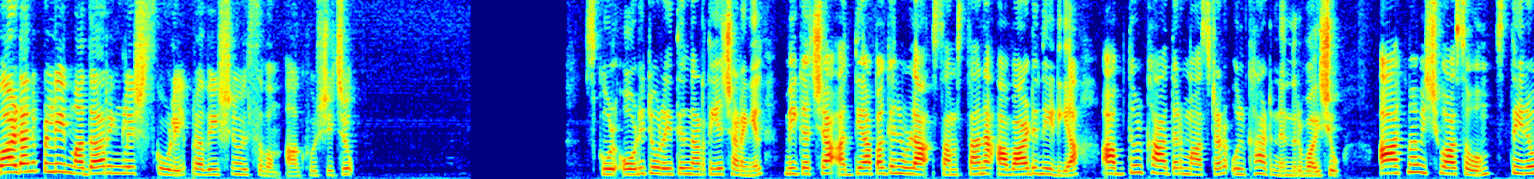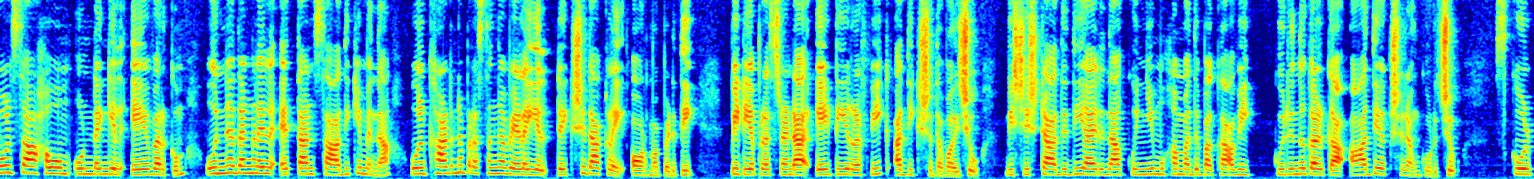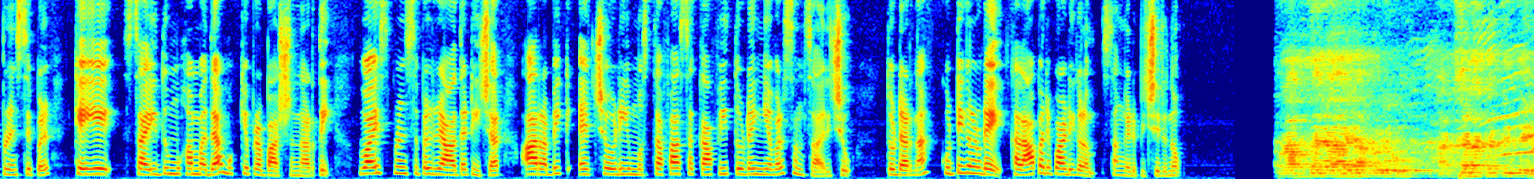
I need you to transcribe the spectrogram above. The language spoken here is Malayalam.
വാടാനപ്പള്ളി മദാർ ഇംഗ്ലീഷ് സ്കൂളിൽ പ്രവേശനോത്സവം ആഘോഷിച്ചു. സ്കൂൾ ഓഡിറ്റോറിയത്തിൽ നടത്തിയ ചടങ്ങിൽ മികച്ച അധ്യാപകനുള്ള സംസ്ഥാന അവാർഡ് നേടിയ അബ്ദുൾ ഖാദർ മാസ്റ്റർ ഉദ്ഘാടനം നിർവഹിച്ചു. ആത്മവിശ്വാസവും സ്ഥിരോത്സാഹവും ഉണ്ടെങ്കിൽ ഏവർക്കും ഉന്നതങ്ങളിൽ എത്താൻ സാധിക്കുമെന്ന ഉദ്ഘാടന പ്രസംഗവേളയിൽ രക്ഷിതാക്കളെ ഓർമ്മപ്പെടുത്തി. P T A president A T Rafeeq അധ്യക്ഷത വഹിച്ചു. വിശിഷ്ടാതിഥിയായിരുന്ന കുഞ്ഞി മുഹമ്മദ് ബഖാവി കുരുന്നുകൾക്ക് ആദ്യാക്ഷരം കുറിച്ചു. School principal K A Saidu Muhammad മുഖ്യപ്രഭാഷണം നടത്തി. Vice principal Radha teacher Arabic H O D Musthafa Sakhafi തുടങ്ങിയവർ സംസാരിച്ചു. തുടർന്ന് കുട്ടികളുടെ കലാപരിപാടികളും സംഘടിപ്പിച്ചിരുന്നു. പ്രാപ്തരായ ഒരു അക്ഷരത്തിന്റെ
